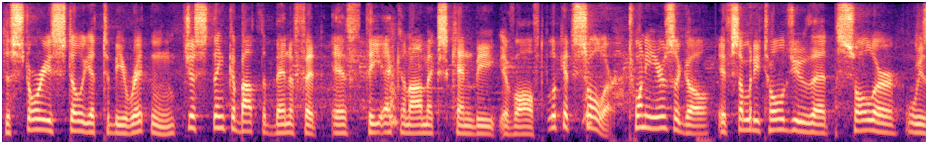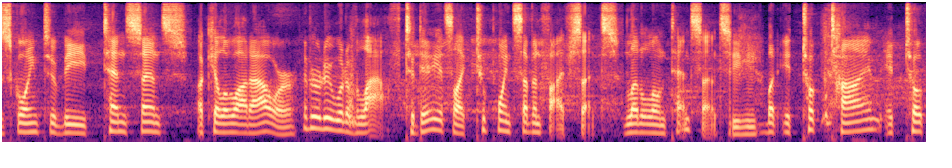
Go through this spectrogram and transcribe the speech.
the story is still yet to be written. Just think about the benefit if the economics can be evolved. Look at solar. 20 years ago if somebody told you that solar was going to be 10 cents a kilowatt hour everybody would have laughed today it's like 2.75 cents let alone 10 cents. Mm-hmm. But it took time, it took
